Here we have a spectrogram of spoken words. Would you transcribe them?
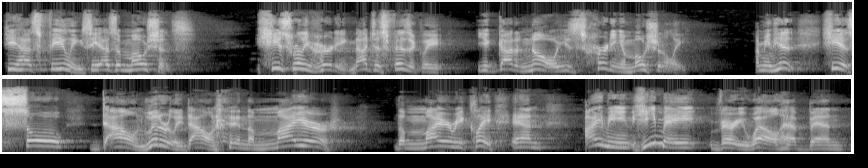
He has feelings. He has emotions. He's really hurting, not just physically. You gotta know he's hurting emotionally. I mean, he, he is so down, literally down in the mire, the miry clay. And I mean, he may very well have been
